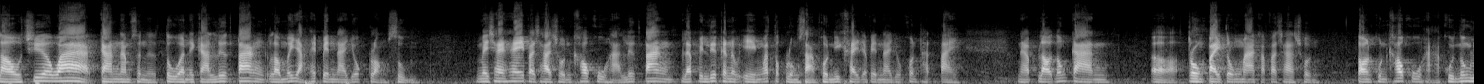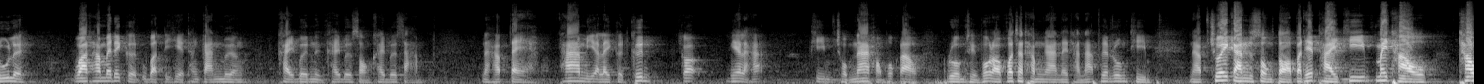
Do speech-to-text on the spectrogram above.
เราเชื่อว่าการนำเสนอตัวในการเลือกตั้ง เราไม่อยากให้เป็นนายกกล่องสุ่ม ไม่ใช่ให้ประชาชนเข้าคูหาเลือกตั้ง และไปเลือกกันเอาเองว่าตกลงสามคนนี้ใครจะเป็นนายกคนถัดไปนะครับเราต้องการตรงไปตรงมากับประชาชน ตอนคุณเข้าคูหาคุณต้องรู้เลย ว่าถ้าไม่ได้เกิดอุบัติเหตุทางการเมืองใครเบอร์หนึ่งใครเบอร์สองใครเบอร์สามนะครับแต่ถ้ามีอะไรเกิดขึ้นก็เนี่ยแหละฮะทีมชมหน้าของพวกเรารวมถึงพวกเราก็จะทำงานในฐานะเพื่อนร่วมทีม นะครับช่วยกันส่งต่อประเทศไทยที่ไม่เท่าเท่า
